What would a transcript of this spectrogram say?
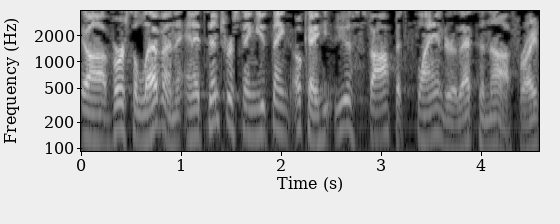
uh, verse 11, and it's interesting. You think, okay, you just stop at slander. That's enough, right?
